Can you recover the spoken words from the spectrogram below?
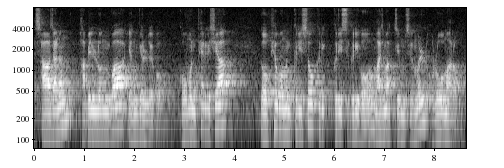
사자는 바빌론과 연결되고 곰은 페르시아 또 표범은 그리스 그리 스 그리고 마지막 짐승을 로마로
